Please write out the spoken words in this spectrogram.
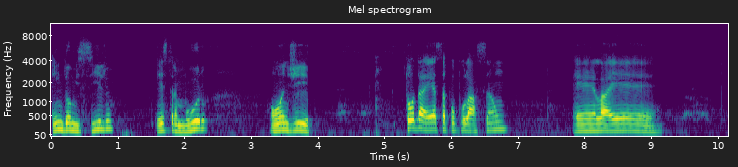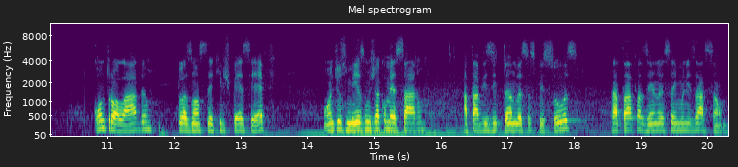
em domicílio, extramuro, onde toda essa população ela é controlada pelas nossas equipes de PSF, onde os mesmos já começaram a estar visitando essas pessoas para estar fazendo essa imunização.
